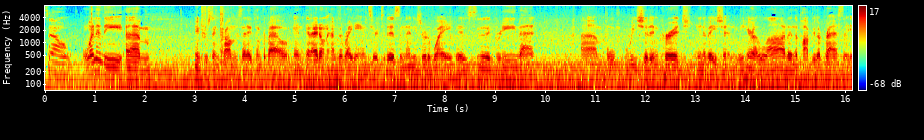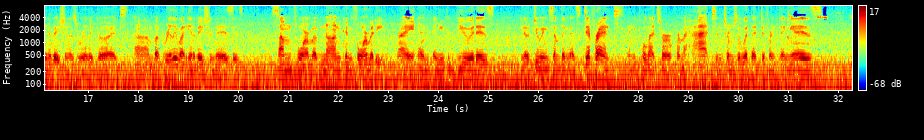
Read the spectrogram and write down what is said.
So, one of the um, interesting problems that I think about, and, and I don't have the right answer to this in any sort of way, is to the degree that um, we should encourage innovation. We hear a lot in the popular press that innovation is really good, um, but really, what innovation is is some form of nonconformity, right? And and you can view it as you know doing something that's different, and you pull that sort of from a hat in terms of what that different thing is.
